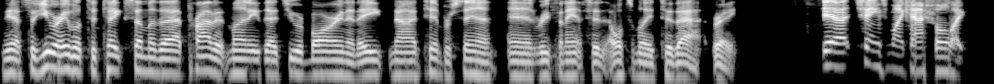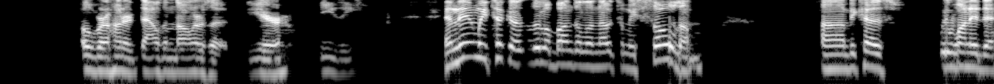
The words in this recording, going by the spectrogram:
Yeah, so you were able to take some of that private money that you were borrowing at eight, nine, ten percent, and refinance it ultimately to that rate. Yeah, it changed my cash flow like over a hundred thousand dollars a year, easy. And then we took a little bundle of notes and we sold them uh, because we wanted to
